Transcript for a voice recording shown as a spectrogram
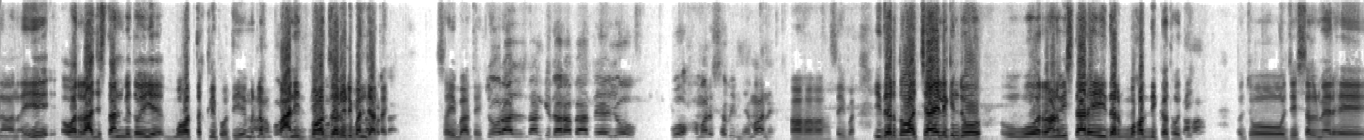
ना ना ये और राजस्थान में तो ये बहुत तकलीफ़ होती है मतलब हाँ, बहुत- पानी बहुत ज़रूरी बन जाता है। पड़ता सही बात है। जो राजस्थान की धारा पे आते हैं जो वो हमारे सभी मेहमान है। हाँ हाँ हाँ सही बात। इधर तो अच्छा है लेकिन जो वो रण विस्तार है इधर बहुत दिक्कत होती। है जो जैसलमेर है।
